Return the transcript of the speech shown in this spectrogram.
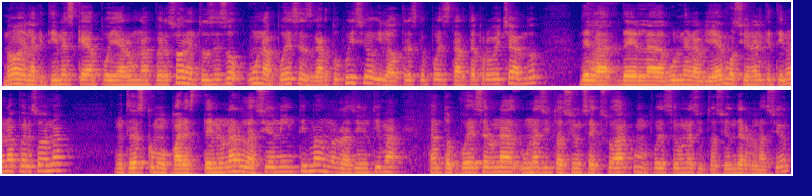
¿no? En la que tienes que apoyar a una persona, entonces eso, una, puede sesgar tu juicio y la otra es que puedes estarte aprovechando de la, de la vulnerabilidad emocional que tiene una persona, entonces como para tener una relación íntima, una relación íntima, tanto puede ser una, una situación sexual como puede ser una situación de relación.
